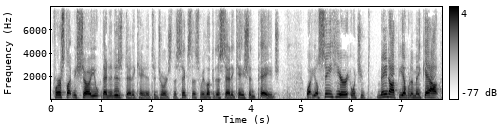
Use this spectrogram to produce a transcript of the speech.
first, let me show you that it is dedicated to George VI as we look at this dedication page. What you'll see here, which you may not be able to make out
